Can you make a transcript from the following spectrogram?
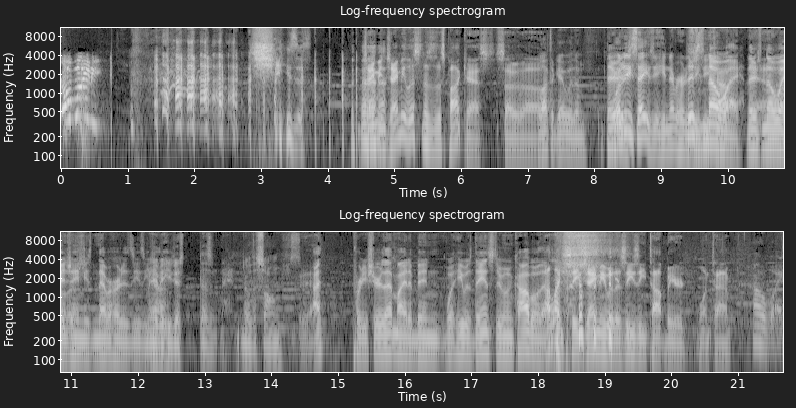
go Blaney! Jesus. Jamie Jamie listens to this podcast, so uh, We'll have to get with him. There what did he say? Is he, he never heard There's of ZZ no Top? way. There's Yeah, no no, way Jamie's never heard of ZZ Top. Maybe Top. he just doesn't know the songs. I'm pretty sure that might have been what he was dancing to in Cabo. That I'd like to see Jamie with a ZZ Top beard one time. Oh boy.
